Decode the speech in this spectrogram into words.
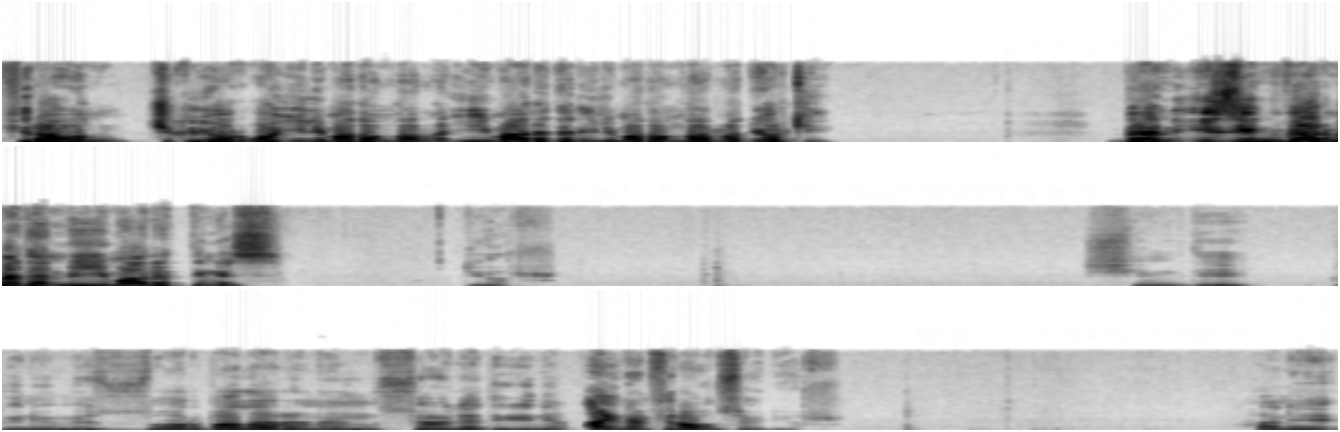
Firavun çıkıyor o ilim adamlarına, iman eden ilim adamlarına diyor ki, ben izin vermeden mi iman ettiniz? diyor. Şimdi günümüz zorbalarının söylediğini aynen Firavun söylüyor. Hani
